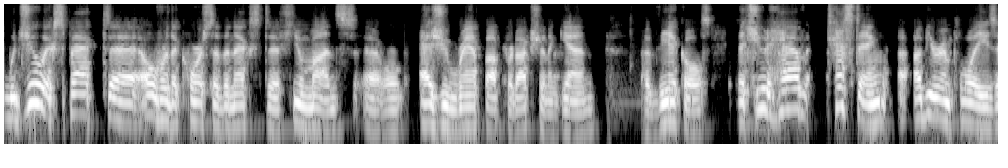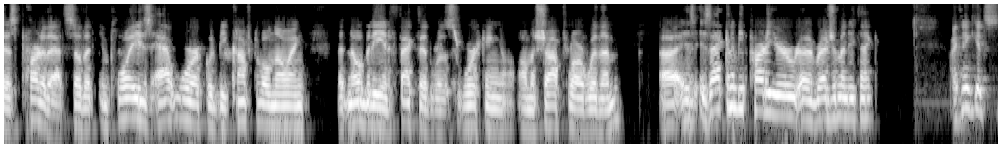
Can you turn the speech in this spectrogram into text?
would you expect uh, over the course of the next uh, few months, uh, or as you ramp up production again of vehicles, that you'd have testing uh, of your employees as part of that, so that employees at work would be comfortable knowing that nobody infected was working on the shop floor with them? Uh, is, is that going to be part of your uh, regimen, do you think? I think it's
